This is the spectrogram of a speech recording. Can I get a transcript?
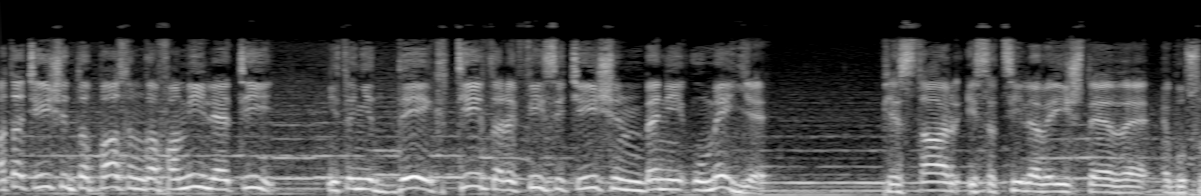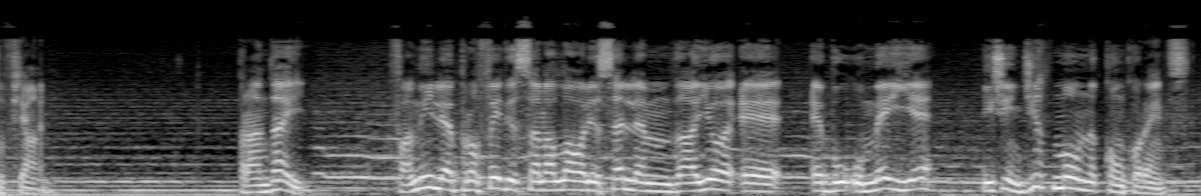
Ata që ishin të pasur nga familja e tij ishte një degë tjetër e fisit që ishin Beni Umeyje, pjesëtar i së cilëve ishte edhe Ebu Sufjani. Prandaj, familja e profetit sallallahu alaihi wasallam dhe ajo e Ebu Umeje ishin gjithmonë në konkurrencë.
